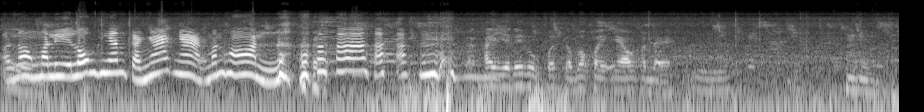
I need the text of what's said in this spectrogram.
เอาน้องมะลิลงเฮียนก็ยากยากมันฮ้อนแต่ใครจะได้ลูกเพิ่นกับว่าค่อยแอลกันใดเ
